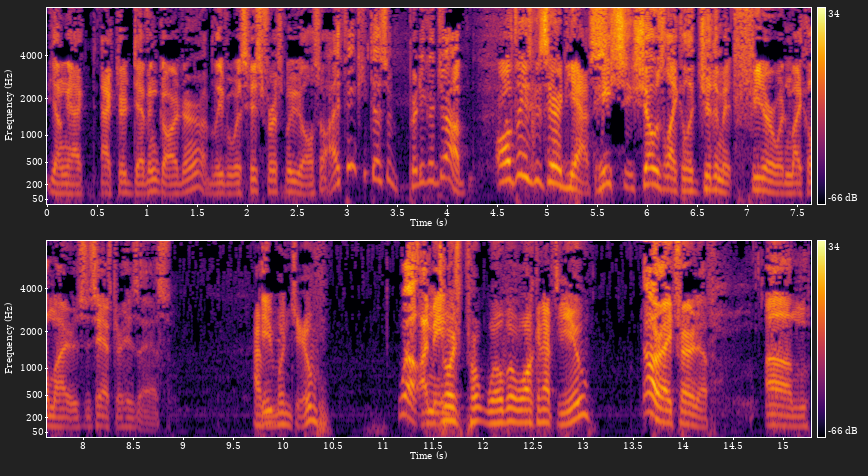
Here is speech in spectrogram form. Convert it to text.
young act- actor Devin Gardner. I believe it was his first movie. Also, I think he does a pretty good job. All things considered, yes. He shows like legitimate fear when Michael Myers is after his ass. I, he- wouldn't you? Well, I mean, George Wilbur walking after you? All right, fair enough. Um,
